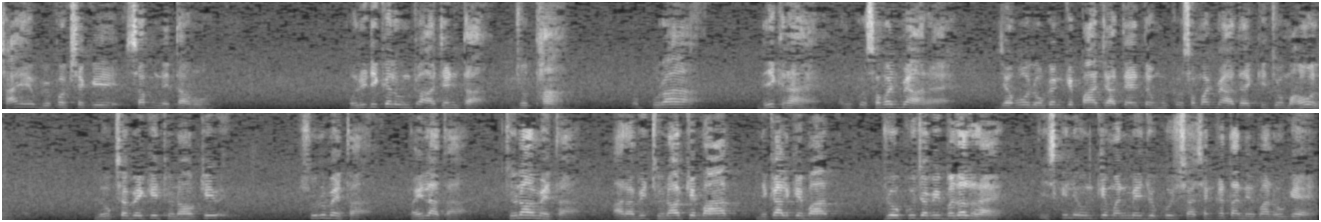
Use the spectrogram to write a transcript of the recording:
चाहे विपक्ष के सब नेता हों पॉलिटिकल उनका एजेंडा जो था, वो पूरा दिख रहा है, उनको समझ में आ रहा है। जब वो लोगों के पास जाते हैं तो उनको समझ में आता है कि जो माहौल लोकसभा के चुनाव के शुरू में था, पहला था, चुनाव में था, और अभी चुनाव के बाद, निकाल के बाद जो कुछ अभी बदल रहा है, इसके लिए उनके मन में जो कुछ आशंकता निर्माण हो गए हैं,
